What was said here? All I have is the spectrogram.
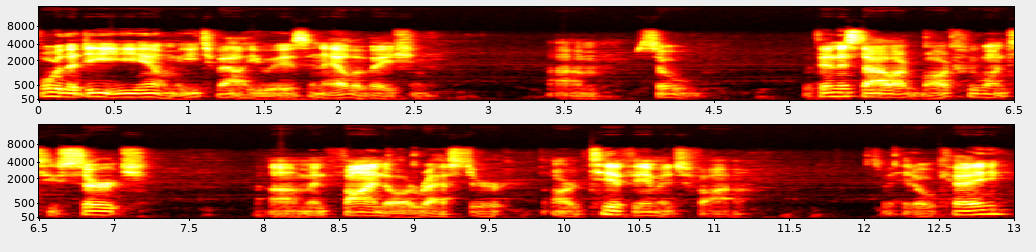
for the DEM, each value is an elevation. Um, so Within this dialog box, we want to search um, and find our raster, our TIFF image file. So we hit OK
